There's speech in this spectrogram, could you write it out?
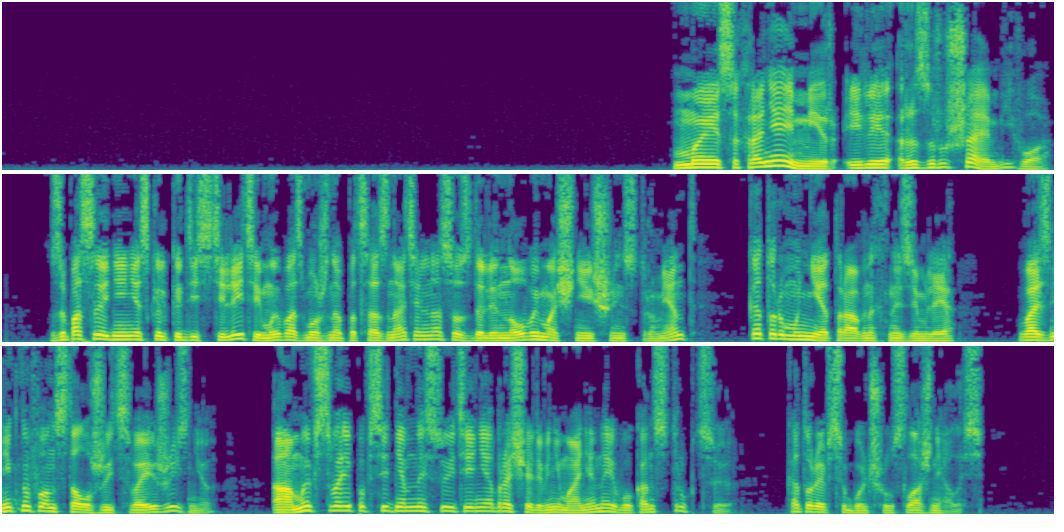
Мы сохраняем мир или разрушаем его? За последние несколько десятилетий мы, возможно, подсознательно создали новый мощнейший инструмент, которому нет равных на Земле. Возникнув, он стал жить своей жизнью, а мы в своей повседневной суете не обращали внимания на его конструкцию, которая все больше усложнялась.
